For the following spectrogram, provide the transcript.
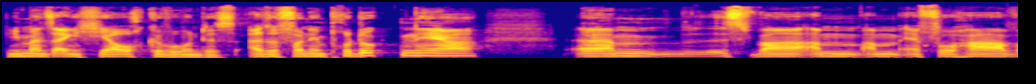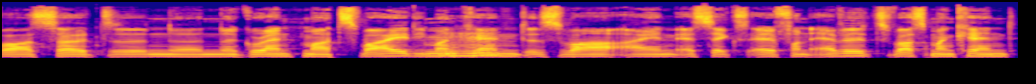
wie man es eigentlich hier auch gewohnt ist. Also von den Produkten her, ähm, es war am, am FOH war es halt äh, eine, eine Grandma 2, die man mhm. kennt. Es war ein SXL von Avid, was man kennt.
